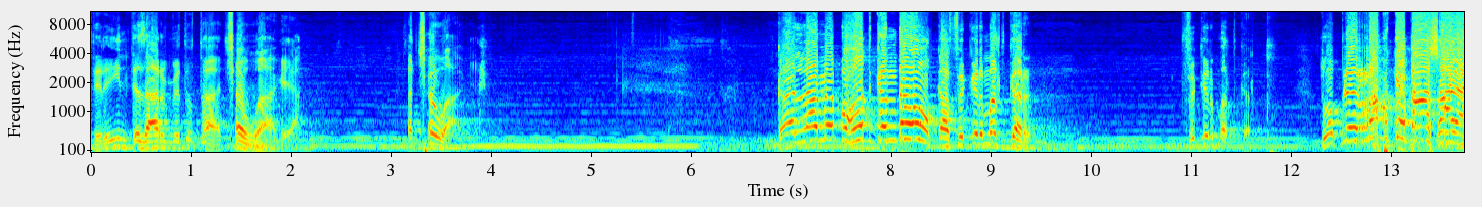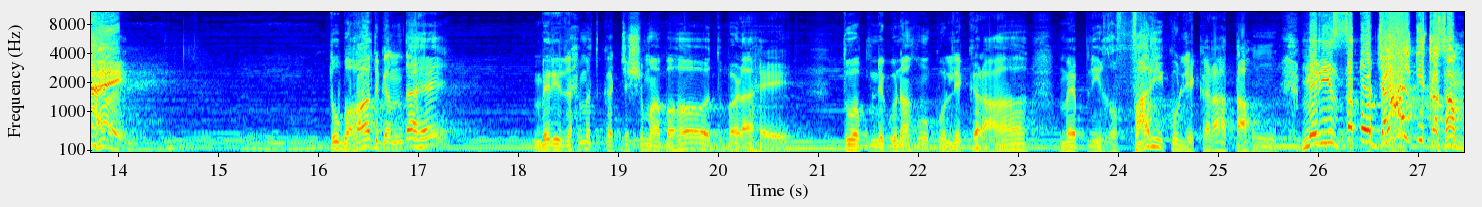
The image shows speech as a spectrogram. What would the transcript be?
तेरे इंतज़ार में तो था अच्छा हुआ आ गया। अच्छा हुआ आ गया। अल्लाह मैं बहुत गंदा हूँ, का फ़िक्र मत कर। फ़िक्र मत कर। तू अपने रब के पास आया है। तू बहुत गंदा है। मेरी रहमत का चश्मा बहुत बड़ा है। तू अपने गुनाहों को लेकर आ, मैं अपनी गफ्फारी को लेकर आता हूँ। मेरी इज़्ज़त और जलाल की कसम,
